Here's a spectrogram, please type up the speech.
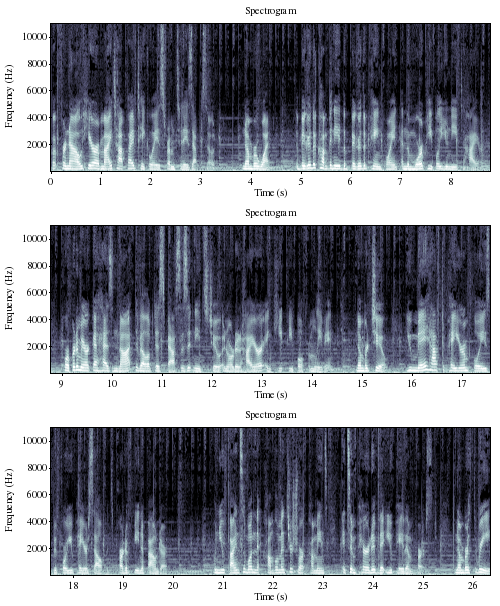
But for now, here are my top five takeaways from today's episode. Number one, the bigger the company, the bigger the pain point, and the more people you need to hire. Corporate America has not developed as fast as it needs to in order to hire and keep people from leaving. Number two, you may have to pay your employees before you pay yourself. It's part of being a founder. When you find someone that complements your shortcomings, it's imperative that you pay them first. Number three,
